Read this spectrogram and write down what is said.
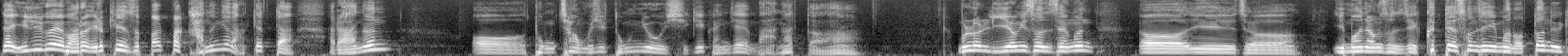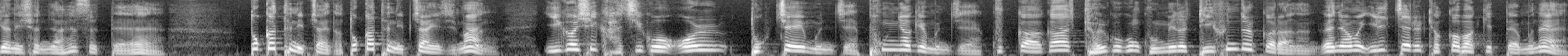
그냥 일거에 바로 이렇게 해서 빨빨 가는 게 낫겠다라는 어, 동참의식, 동료의식이 굉장히 많았다. 물론 리영희 선생은 어, 이, 저, 임원영 선생, 그때 선생님은 어떤 의견이셨냐 했을 때 똑같은 입장이다. 똑같은 입장이지만 이것이 가지고 올 독재의 문제, 폭력의 문제, 국가가 결국은 국민을 뒤흔들 거라는 왜냐하면 일제를 겪어봤기 때문에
